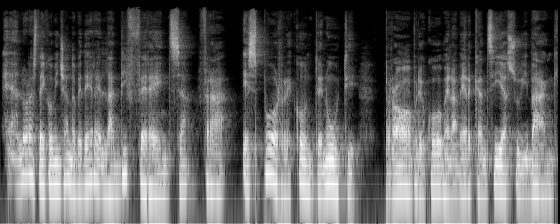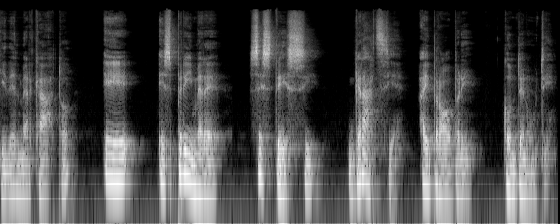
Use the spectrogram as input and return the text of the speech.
e allora stai cominciando a vedere la differenza fra esporre contenuti proprio come la mercanzia sui banchi del mercato e esprimere se stessi grazie ai propri contenuti.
